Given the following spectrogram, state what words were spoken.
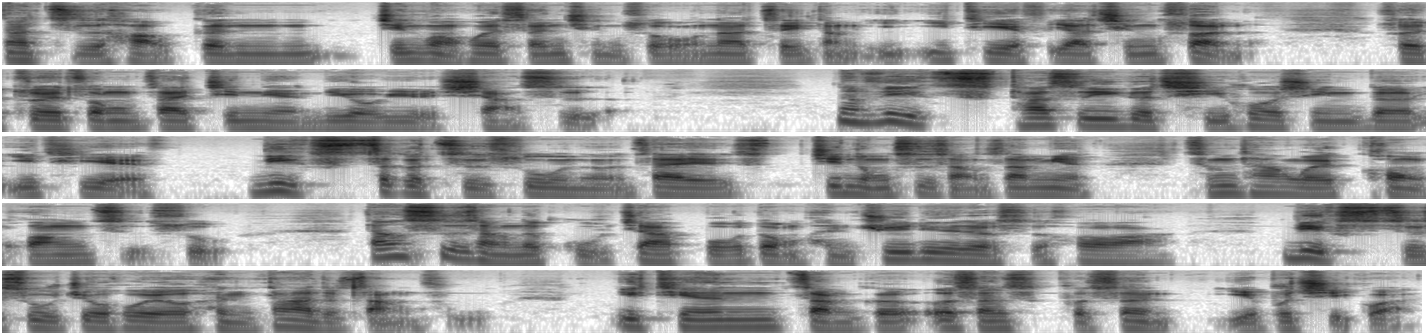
那只好跟监管会申请说，那这档 E ETF 要清算了，所以最终在今年六月下市了。那 VIX 它是一个期货型的 ETF ETF，VIX 这个指数呢，在金融市场上面称它为恐慌指数。当市场的股价波动很剧烈的时候啊，VIX 指数就会有很大的涨幅。一天涨个二三十 percent 也不奇怪，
